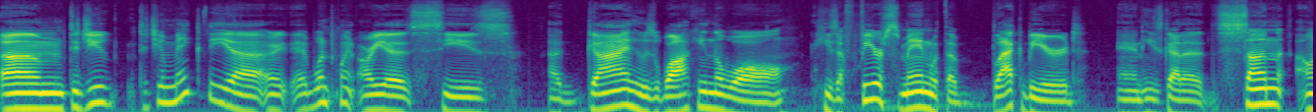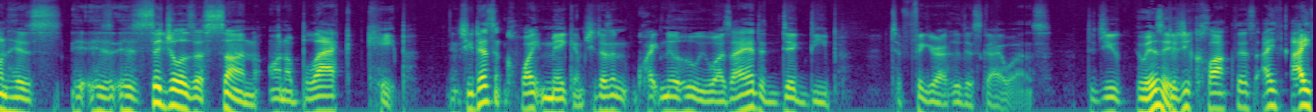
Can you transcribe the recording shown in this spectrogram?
Um, did you did you make the uh at one point Arya sees a guy who's walking the wall. He's a fierce man with a black beard and he's got a sun on his his his sigil is a sun on a black cape. And she doesn't quite make him. She doesn't quite know who he was. I had to dig deep to figure out who this guy was. Did you Who is he? Did you clock this? I I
